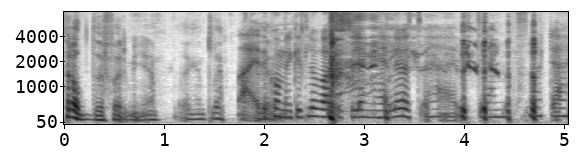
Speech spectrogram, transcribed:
trådde for mye, egentlig. Nei, det kommer ikke til å vare så lenge heller, vet du. Jeg er ute igjen snart, jeg.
